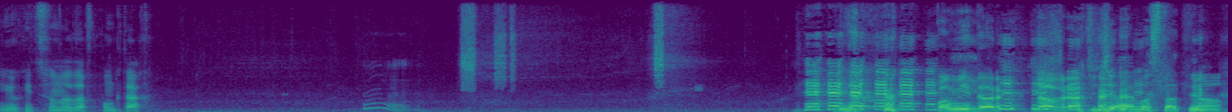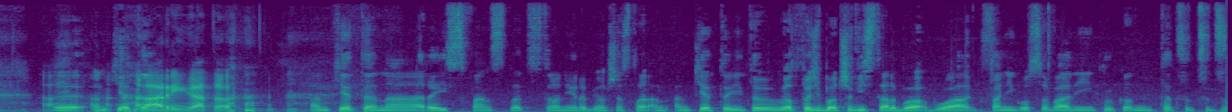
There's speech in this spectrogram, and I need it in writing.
Yuki Tsunoda w punktach? Pomidor, dobra. Widziałem ostatnio e, ankietę. Arigato. Ankietę na Race Fans, na stronie robią często an ankiety i to odpowiedź była oczywista, ale była, była fani głosowali tylko tacy, tacy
